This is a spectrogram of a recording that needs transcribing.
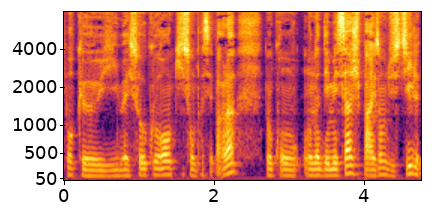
pour qu'ils bah, soient au courant qu'ils sont passés par là. Donc on, a des messages par exemple du style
